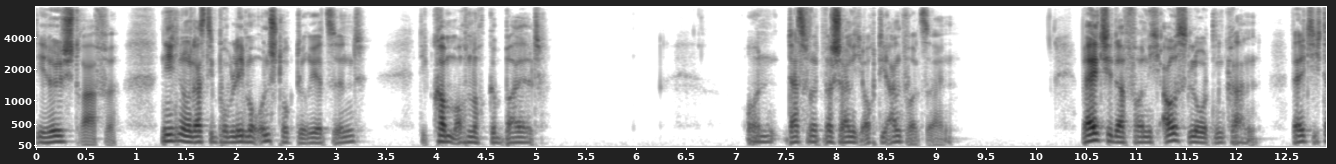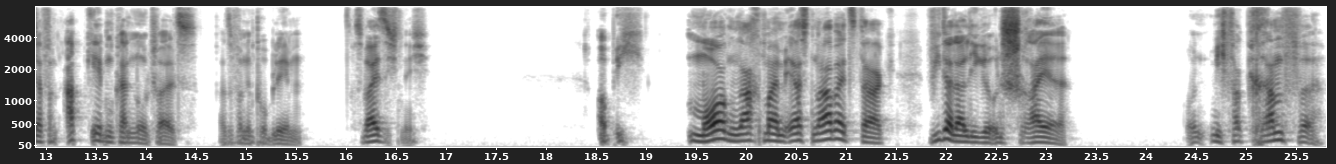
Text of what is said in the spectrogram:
Die Höchststrafe. Nicht nur, dass die Probleme unstrukturiert sind, die kommen auch noch geballt. Und das wird wahrscheinlich auch die Antwort sein. Welche davon ich ausloten kann, welche ich davon abgeben kann notfalls, also von den Problemen, das weiß ich nicht ob ich morgen nach meinem ersten Arbeitstag wieder da liege und schreie und mich verkrampfe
